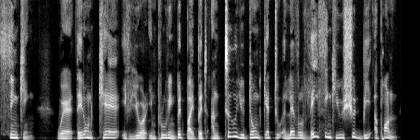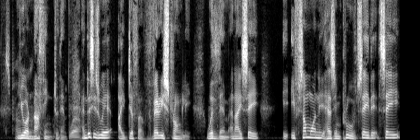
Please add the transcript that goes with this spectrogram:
thinking where they don't care if you are improving bit by bit until you don't get to a level they think you should be upon. You are nothing to them. Wow. And this is where I differ very strongly with them. And I say, if someone has improved, say that, say,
